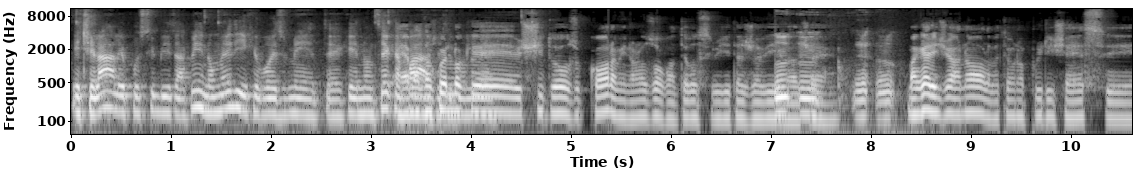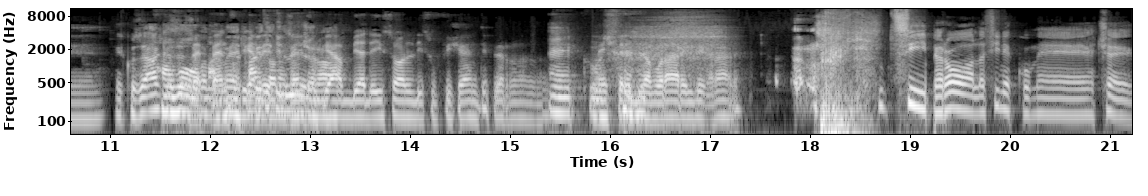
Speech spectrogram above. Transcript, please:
e ce l'ha le possibilità, quindi non me ne dici che vuoi smettere, che non sei Eh, capace. ma da quello secondo me. che è uscito su Konami non lo so quante possibilità già aveva. Cioè, Eh, eh. magari già no, lo mettevano più ricessi e così. Anche Oh, se boh, secondo me penso penso che che, lui- che abbia dei soldi sufficienti per Ecco, smettere cioè- di lavorare in generale. Sì, però alla fine è come, cioè,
